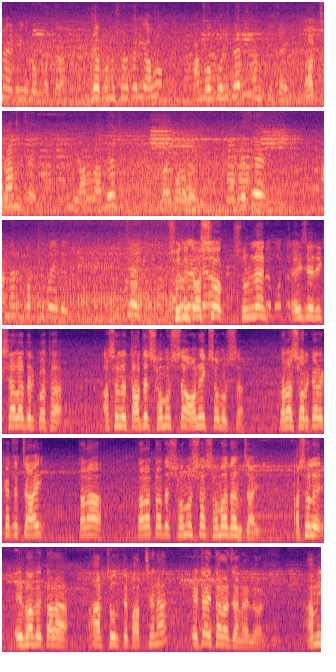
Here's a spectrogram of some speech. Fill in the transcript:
না এটাই হলো কথা। যে কোনো সরকারি হোক আমগো গরিবের শান্তি চাই। আচ্ছা, কাম চাই। কি আল্লাহ হাফেজ ভাই বড় ভাই? ঠিক আছে? আমার বক্তব্য এটাই বুঝছেন? শুধু দর্শক শুনলেন? এই যে রিক্সাওয়ালাদের কথা আসলে তাদের সমস্যা অনেক সমস্যা। তারা সরকারের কাছে চায় তারা তারা তাদের সমস্যার সমাধান চায়। আসলে এভাবে তারা আর চলতে পারছে না এটাই তারা জানাইলো আর কি। আমি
